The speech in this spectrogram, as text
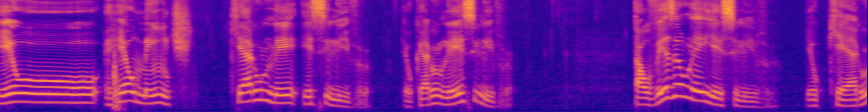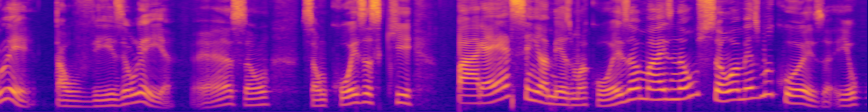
Eu realmente quero ler esse livro. Eu quero ler esse livro. Talvez eu leia esse livro. Eu quero ler. Talvez eu leia. É, são, são coisas que parecem a mesma coisa, mas não são a mesma coisa. Eu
